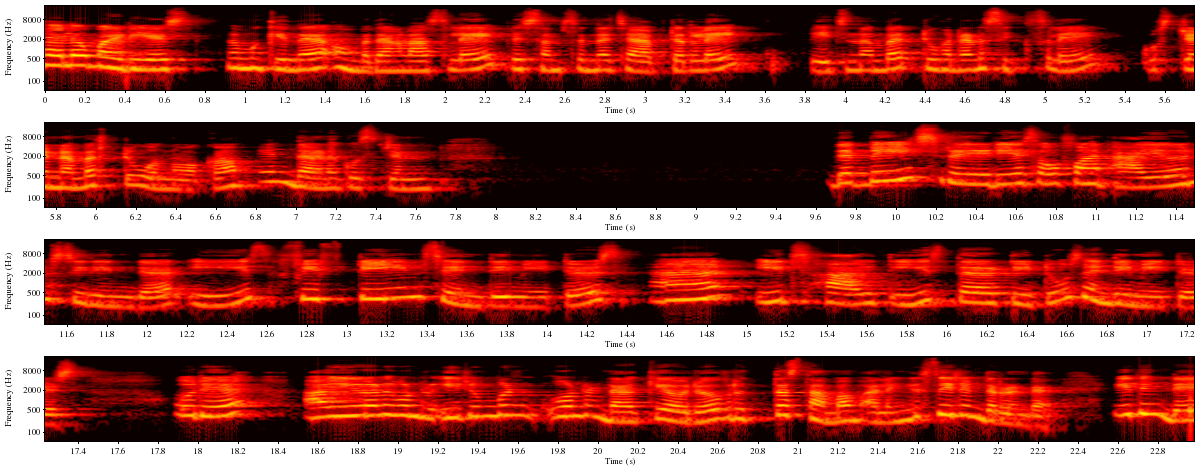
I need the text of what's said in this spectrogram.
ഹലോ മൈ ഡിയേഴ്സ് നമുക്കിന്ന് ഒമ്പതാം ക്ലാസ്സിലെ പ്രിസംസ് എന്ന ചാപ്റ്ററിലെ പേജ് നമ്പർ ടു ഹൺഡ്രഡ് സിക്സിലെ ക്വസ്റ്റ്യൻ നമ്പർ ടു ഒന്ന് നോക്കാം. എന്താണ് question the base radius of an iron cylinder is fifteen centimetres and its height is thirty two centimetres ഒരു അയേൺ കൊണ്ട് ഇരുമ്പ് കൊണ്ടുണ്ടാക്കിയ ഒരു വൃത്തസ്തംഭം അല്ലെങ്കിൽ സിലിണ്ടർ ഉണ്ട്. ഇതിന്റെ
